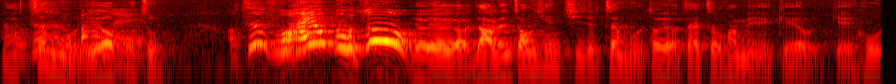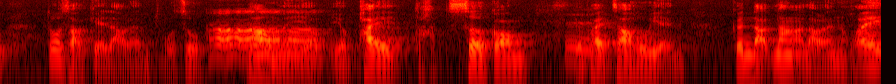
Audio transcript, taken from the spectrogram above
然后政府也有补助。哦，政府还有补助，有有有，老人中心其实政府都有在这方面也给给户多少给老人补助，然后我们有有派社工，有派照护员，跟老让老人哎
